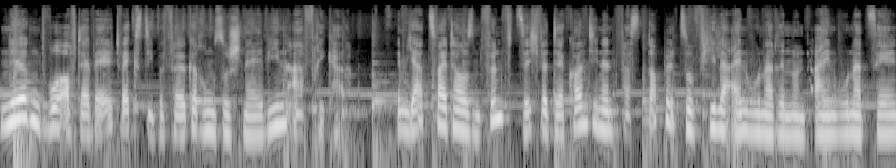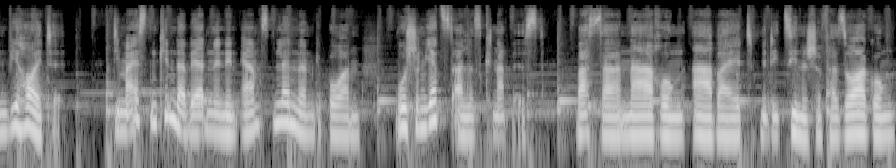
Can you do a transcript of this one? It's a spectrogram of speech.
Nirgendwo auf der Welt wächst die Bevölkerung so schnell wie in Afrika. Im Jahr 2050 wird der Kontinent fast doppelt so viele Einwohnerinnen und Einwohner zählen wie heute. Die meisten Kinder werden in den ärmsten Ländern geboren, wo schon jetzt alles knapp ist. Wasser, Nahrung, Arbeit, medizinische Versorgung.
